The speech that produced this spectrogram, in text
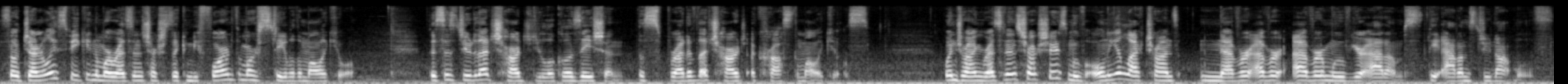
So, generally speaking, the more resonance structures that can be formed, the more stable the molecule. This is due to that charge delocalization, the spread of that charge across the molecules. When drawing resonance structures, move only electrons, never, ever, ever move your atoms. The atoms do not move.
